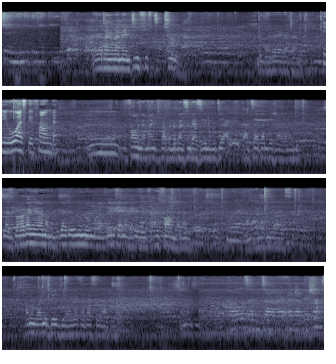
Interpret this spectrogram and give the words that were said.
1952 ndogore yakatanga and who was the founder? Founder manje papa ndo pandisingazivi nokuti hatisatambozvaka nodi sikazi pavakanyora manhubuti acho munomu vanaisa marekezefounder manje haana kunge raisi vanonge vane bheji yavakaisa paserapo Goals and, uh, and ambitions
